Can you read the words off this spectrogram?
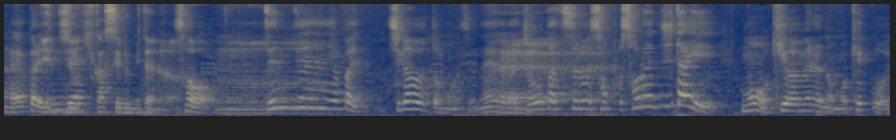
なんかやっぱり全然効かせるみたいな。そう。全然やっぱり違うと思うんですよね。だから上達するそそれ自体も極めるのも結構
